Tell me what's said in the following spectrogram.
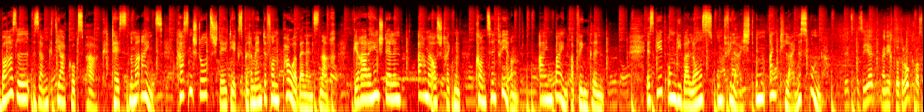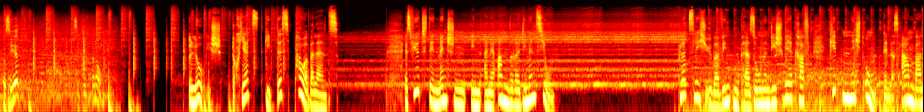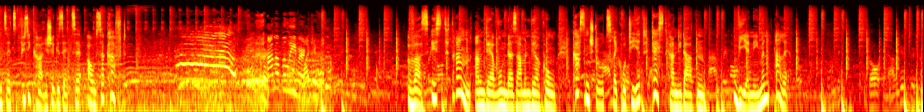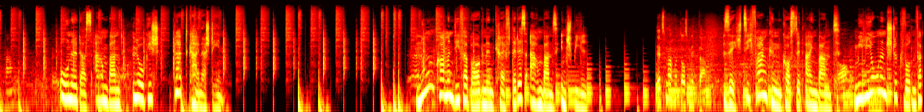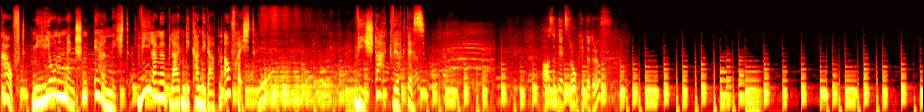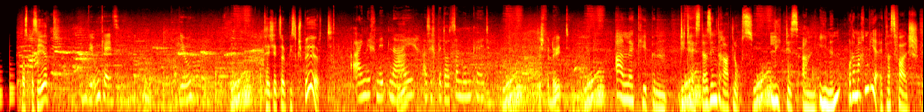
Basel St. Jakobspark. Test Nummer 1. Kassensturz stellt die Experimente von Power Balance nach. Gerade hinstellen, Arme ausstrecken, konzentrieren, ein Bein abwinkeln. Es geht um die Balance und vielleicht um ein kleines Wunder. Jetzt passiert, wenn ich hier drücke, was passiert? Sie kippen um. Logisch. Doch jetzt gibt es Power Balance. Es führt den Menschen in eine andere Dimension. Plötzlich überwinden Personen die Schwerkraft, kippen nicht um, denn das Armband setzt physikalische Gesetze außer Kraft. Was ist dran an der wundersamen Wirkung? Kassensturz rekrutiert Testkandidaten. Wir nehmen alle. Ohne das Armband, logisch, bleibt keiner stehen. Nun kommen die verborgenen Kräfte des Armbands ins Spiel. Jetzt machen wir das mit dem. 60 Franken kostet ein Band. Millionen Stück wurden verkauft. Millionen Menschen irren nicht. Wie lange bleiben die Kandidaten aufrecht? Wie stark wirkt es? Also und jetzt drücke ich da drauf. Was passiert? Wie umgeht. Jo. Hast du jetzt etwas gespürt? Eigentlich nicht, nein. Also ich bin trotzdem umgekehrt. Das ist vernünftig. Alle kippen. Die Tester sind ratlos. Liegt es an ihnen oder machen wir etwas falsch?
